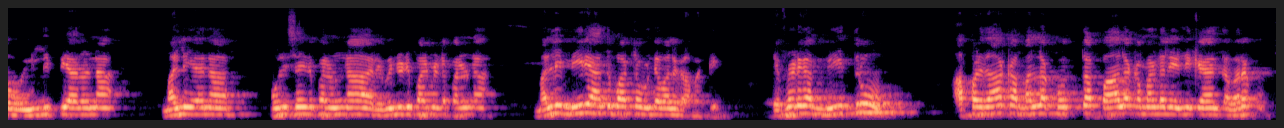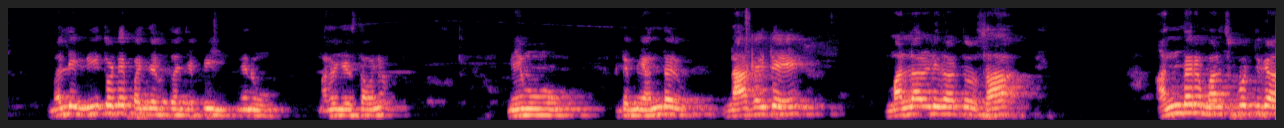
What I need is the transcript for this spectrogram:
ఓ ఇల్లు ఇప్పియాలన్నా మళ్ళీ ఏమైనా పోలీస్ స్టేషన్ పని ఉన్నా రెవెన్యూ డిపార్ట్మెంట్ పని ఉన్నా మళ్ళీ మీరే అందుబాటులో ఉండేవాళ్ళు కాబట్టి డెఫినెట్గా మీ త్రూ అప్పటిదాకా మళ్ళీ కొత్త పాలక మండలి ఎన్నికైనంత వరకు మళ్ళీ మీతోటే పని జరుగుతుందని చెప్పి నేను మనం చేస్తా మేము అంటే మీ అందరూ నాకైతే మల్లారెడ్డి గారితో సహా అందరూ మనస్ఫూర్తిగా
